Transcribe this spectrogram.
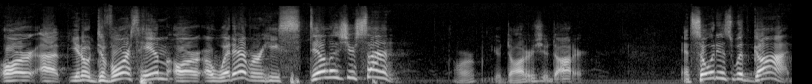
or uh, you know, divorce him or, or whatever, he still is your son, or your daughter is your daughter. And so it is with God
